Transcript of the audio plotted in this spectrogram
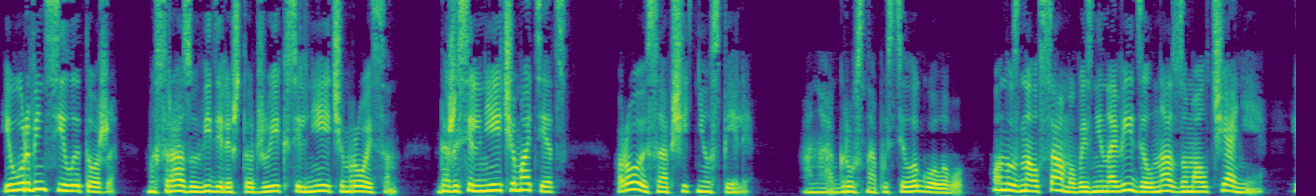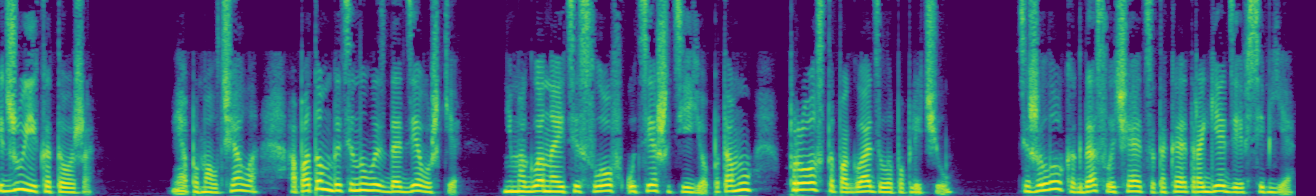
«И уровень силы тоже. Мы сразу увидели, что Джуик сильнее, чем Ройсон. Даже сильнее, чем отец. Рою сообщить не успели». Она грустно опустила голову. Он узнал сам и возненавидел нас за молчание. И Джуика тоже. Я помолчала, а потом дотянулась до девушки — не могла найти слов утешить ее, потому просто погладила по плечу. Тяжело, когда случается такая трагедия в семье,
